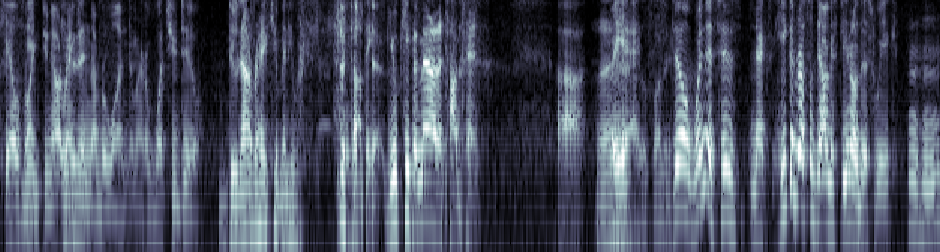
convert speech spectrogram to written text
Cael's I mean, like, do not rank him it- number one, no matter what you do. Do not rank him anywhere. in the top Anything- ten. You keep him out of the top ten. Uh, but yeah, That's so funny. still, when is his next? He could wrestle D'Agostino this week. Mm-hmm.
